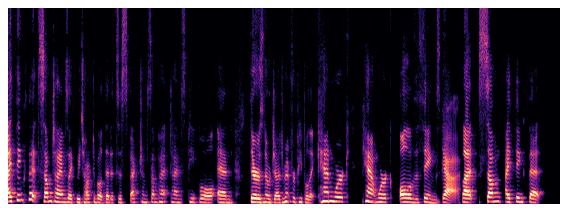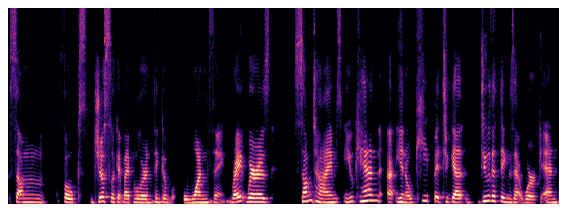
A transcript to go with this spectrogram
I think that sometimes, like we talked about, that it's a spectrum. Sometimes people, and there is no judgment for people that can work, can't work, all of the things. Yeah. But some, I think that some folks just look at bipolar and think of one thing, right? Whereas sometimes you can, uh, you know, keep it together, do the things at work and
